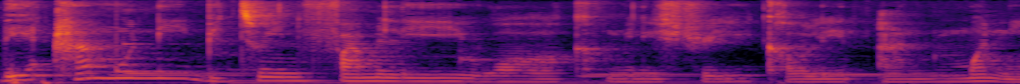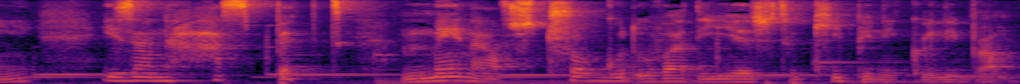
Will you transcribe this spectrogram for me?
The harmony between family, work, ministry, calling, and money is an aspect men have struggled over the years to keep in equilibrium.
